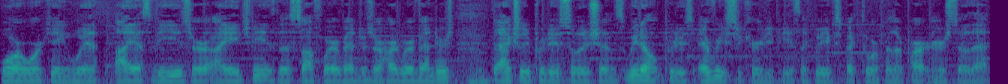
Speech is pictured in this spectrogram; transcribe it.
or working with ISVs or IHVs, the software vendors or hardware vendors, mm-hmm. that actually produce solutions. We don't produce every security piece. Like we expect to work with our partners so that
